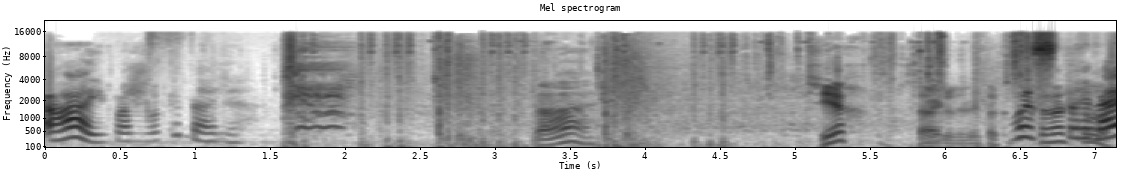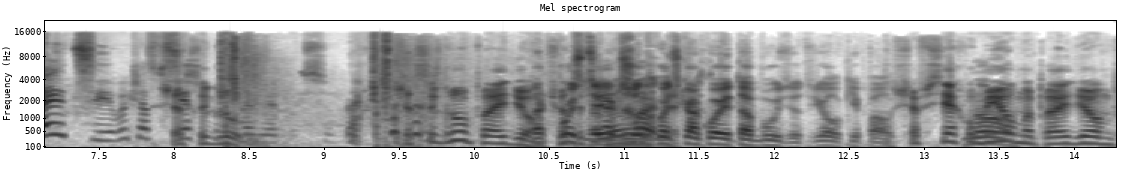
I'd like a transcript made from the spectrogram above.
Ай, по жопе дали. А. Всех? Сагрили. Так вы хорошо. стреляете, вы сейчас, сейчас всех игру. сюда. Сейчас игру пройдем. Так пусть экшен хоть какой-то будет, елки-палки. Сейчас всех Но... убьем и пройдем.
